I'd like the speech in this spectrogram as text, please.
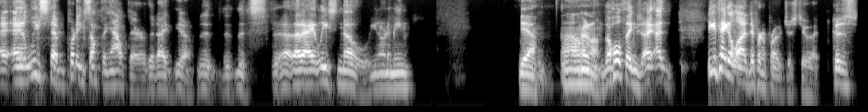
I, at least am putting something out there that I, you know, that, that- that's that I at least know. You know what I mean? yeah. I don't Um, know. The whole thing's I, I you can take a lot of different approaches to it because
